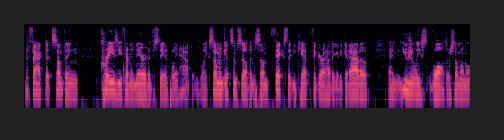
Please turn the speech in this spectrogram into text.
the fact that something crazy from a narrative standpoint happens. Like someone gets himself into some fix that you can't figure out how they're going to get out of, and usually Walt or someone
